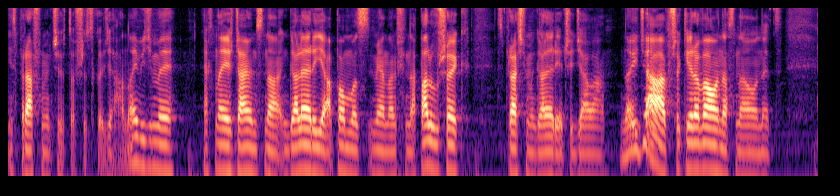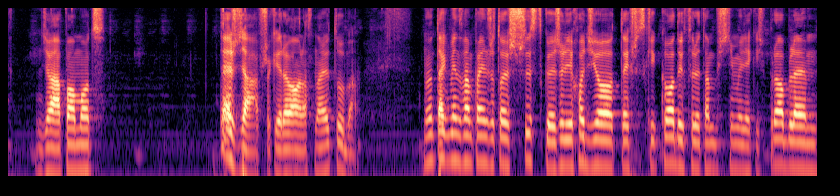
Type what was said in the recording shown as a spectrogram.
i sprawdźmy, czy to wszystko działa. No i widzimy, jak najeżdżając na galerię, a pomoc zmienia nam się na paluszek. Sprawdźmy galerię, czy działa. No i działa, przekierowało nas na Onet. Działa pomoc. Też działa, przekierowało nas na YouTube'a. No tak więc wam powiem, że to już wszystko. Jeżeli chodzi o te wszystkie kody, które tam byście mieli jakiś problem,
